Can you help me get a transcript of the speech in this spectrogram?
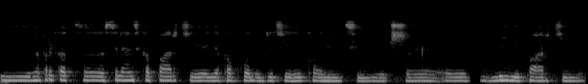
І, наприклад, е, селянська партія, яка входить до цієї коаліції, чи е, ліві партії,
